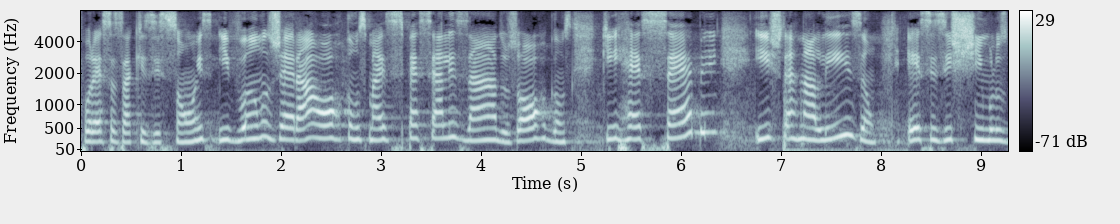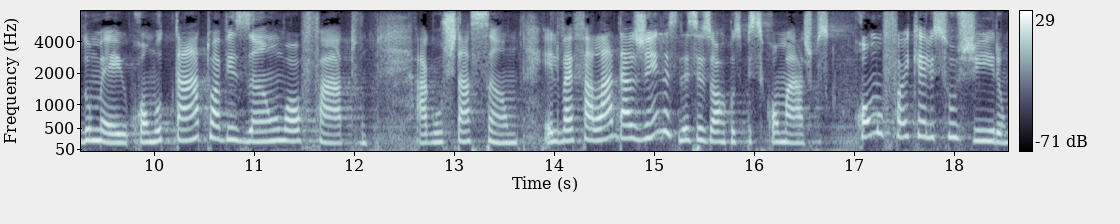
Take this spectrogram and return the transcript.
por essas aquisições e vamos gerar órgãos mais especializados, órgãos que recebem e externalizam esses estímulos do meio, como o tato, a visão, o olfato, a gustação. Ele vai falar da gênese desses órgãos psicomáticos, como foi que eles surgiram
